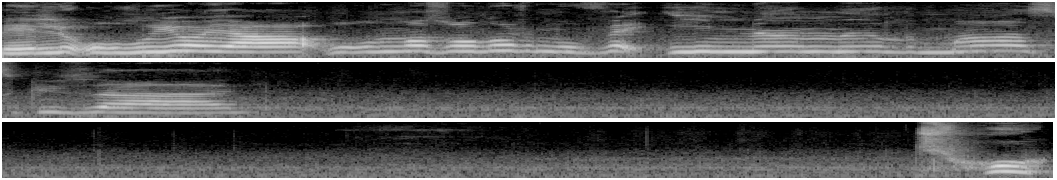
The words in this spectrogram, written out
Belli oluyor ya. Olmaz olur mu? Ve inanılmaz güzel. Çok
